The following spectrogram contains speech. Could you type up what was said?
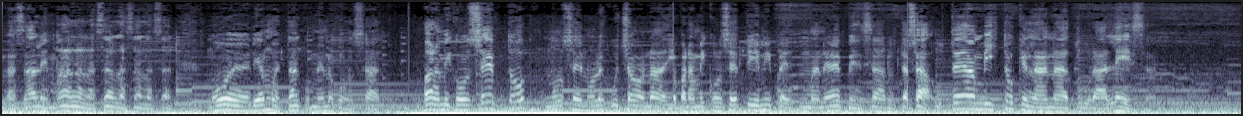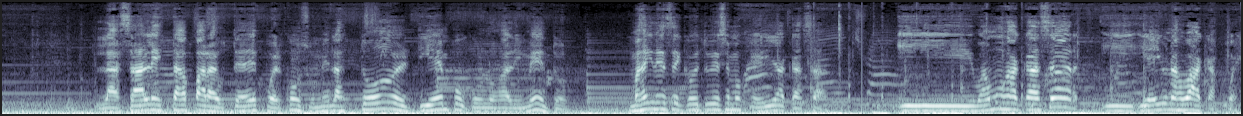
la sal es mala, la sal, la sal, la sal. No deberíamos estar comiendo con sal. Para mi concepto, no sé, no lo he escuchado a nadie. Para mi concepto y es mi manera de pensar. Ustedes han visto que la naturaleza, la sal está para ustedes poder consumirla todo el tiempo con los alimentos. Imagínense que hoy tuviésemos que ir a cazar. Y vamos a cazar y, hay unas vacas, pues.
